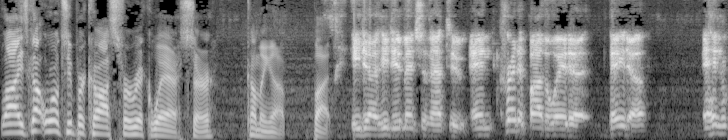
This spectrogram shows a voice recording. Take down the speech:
well, he's got World Supercross for Rick Ware, sir, coming up. But He did, he did mention that too. And credit, by the way, to Beta. And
